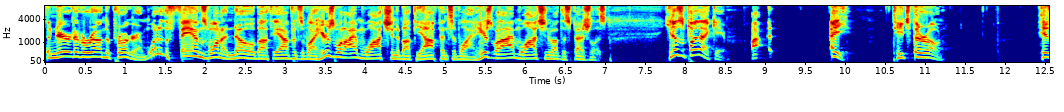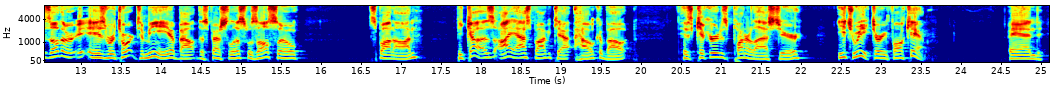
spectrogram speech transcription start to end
the narrative around the program. What do the fans want to know about the offensive line? Here's what I'm watching about the offensive line. Here's what I'm watching about the specialists. He doesn't play that game. I, hey, teach their own. His other his retort to me about the specialist was also spot on because I asked Bobby Hauck about his kicker and his punter last year each week during fall camp. And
